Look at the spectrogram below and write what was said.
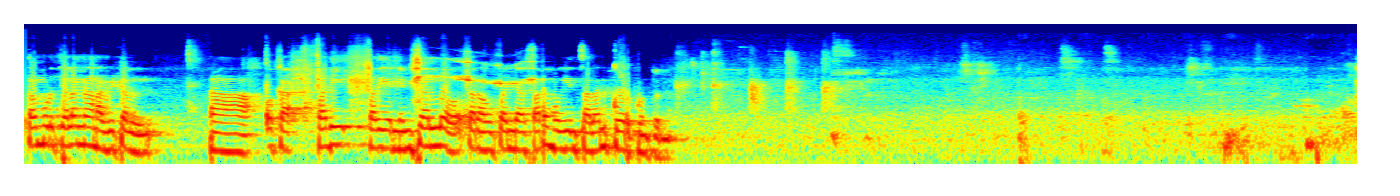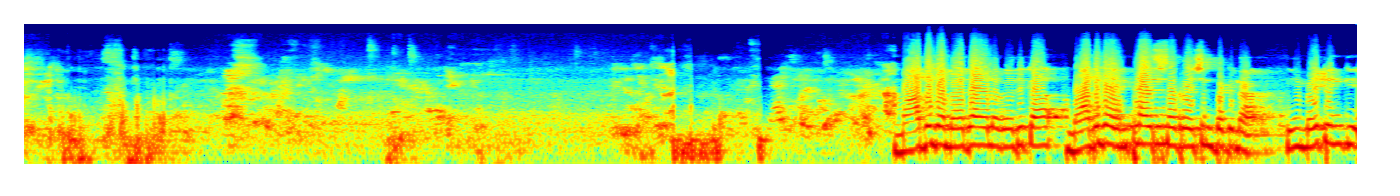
తమ్ముడు తెలంగాణ విఠల్ ఒక పది పదిహేను నిమిషాల్లో తన ఉపన్యాసాన్ని ముగించాలని కోరుకుంటున్నాను మాదిగ మేధావుల వేదిక మాదిగ ఎంప్లాయీస్ ఫెడరేషన్ పెట్టిన ఈ మీటింగ్కి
